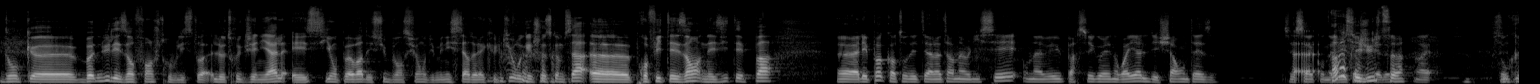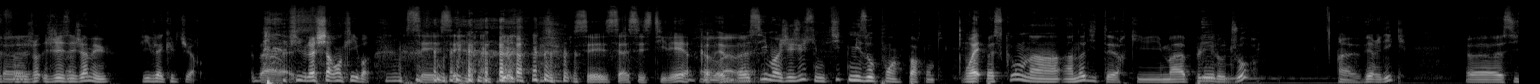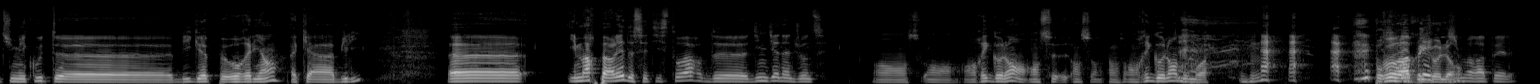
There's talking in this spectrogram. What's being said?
Donc, euh, bonne nuit les enfants, je trouve l'histoire, le truc génial. Et si on peut avoir des subventions du ministère de la Culture ou quelque chose comme ça, euh, profitez-en, n'hésitez pas. Euh, à l'époque, quand on était à l'internat au lycée, on avait eu par Ségolène Royal des charentaises. C'est ça qu'on ah, avait. c'est comme juste cadeau. Ouais. Donc, je, je les ai jamais eus. Vive la culture. Bah, Vive la Charente libre. c'est, c'est, c'est- c'est assez stylé hein, quand Ouais, même. ouais. Euh, si, moi j'ai juste une petite mise au point par contre. Ouais. Parce qu'on a un, un auditeur qui m'a appelé l'autre jour, euh, véridique. Euh, si tu m'écoutes, euh, big up Aurélien, aka Billy. Euh, il m'a reparlé de cette histoire de d'Indiana Jones en, en- en rigolant, en, se- en se- en- en rigolant de moi. Pourquoi vous en rappelez, rigolant? Je me rappelle.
